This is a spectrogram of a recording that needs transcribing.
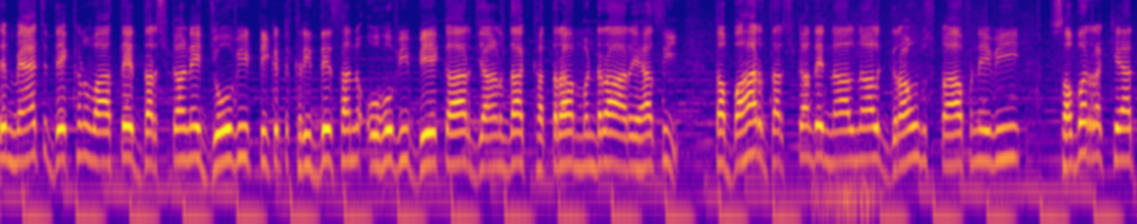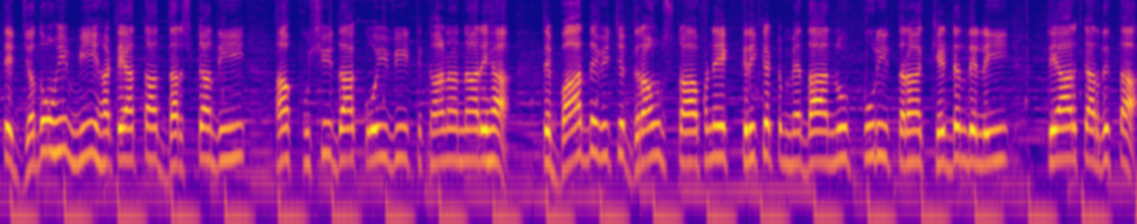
ਤੇ ਮੈਚ ਦੇਖਣ ਵਾਸਤੇ ਦਰਸ਼ਕਾਂ ਨੇ ਜੋ ਵੀ ਟਿਕਟ ਖਰੀਦੇ ਸਨ, ਉਹ ਵੀ ਬੇਕਾਰ ਜਾਣ ਦਾ ਖਤਰਾ ਮੰਡਰਾ ਰਿਹਾ ਸੀ। ਤਾਂ ਬਾਹਰ ਦਰਸ਼ਕਾਂ ਦੇ ਨਾਲ-ਨਾਲ ਗਰਾਊਂਡ ਸਟਾਫ ਨੇ ਵੀ ਸਬਰ ਰੱਖਿਆ ਤੇ ਜਦੋਂ ਹੀ ਮੀਂਹ ਹਟਿਆ ਤਾਂ ਦਰਸ਼ਕਾਂ ਦੀ ਆ ਖੁਸ਼ੀ ਦਾ ਕੋਈ ਵੀ ਟਿਕਾਣਾ ਨਾ ਰਿਹਾ। ਤੇ ਬਾਅਦ ਦੇ ਵਿੱਚ ਗਰਾਊਂਡ ਸਟਾਫ ਨੇ ਕ੍ਰਿਕਟ ਮੈਦਾਨ ਨੂੰ ਪੂਰੀ ਤਰ੍ਹਾਂ ਖੇਡਣ ਦੇ ਲਈ ਤਿਆਰ ਕਰ ਦਿੱਤਾ।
